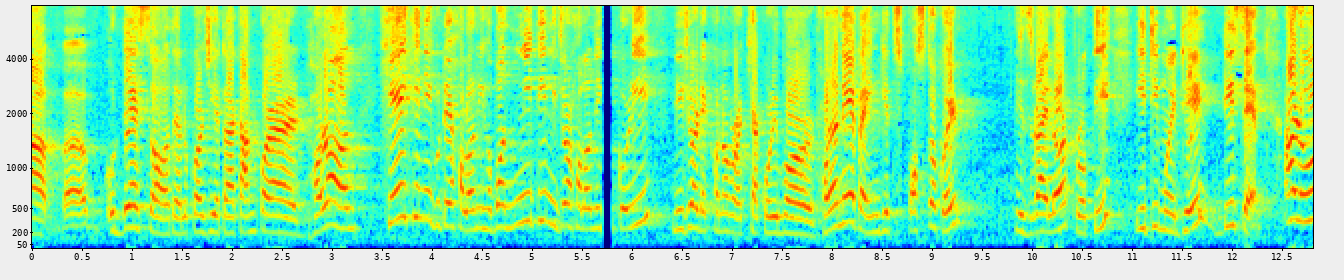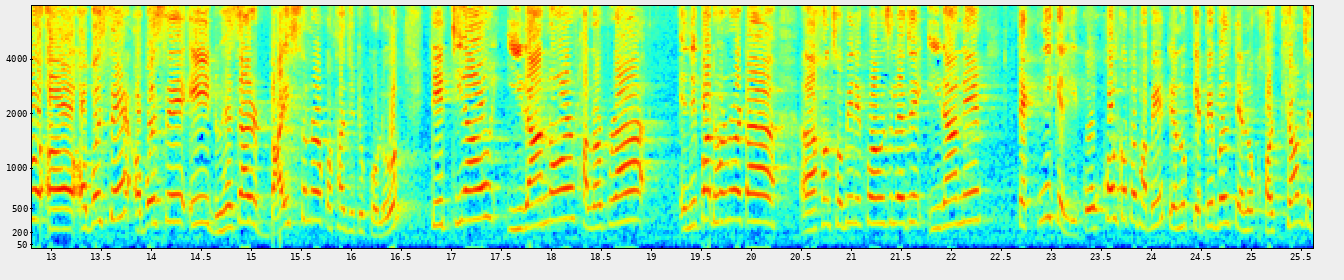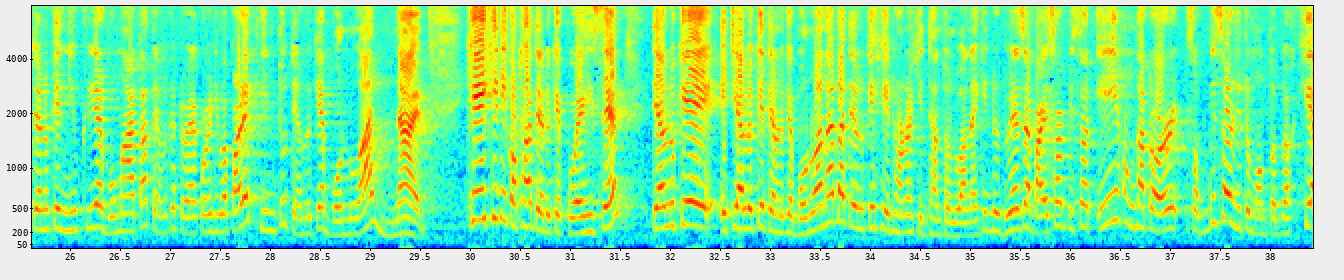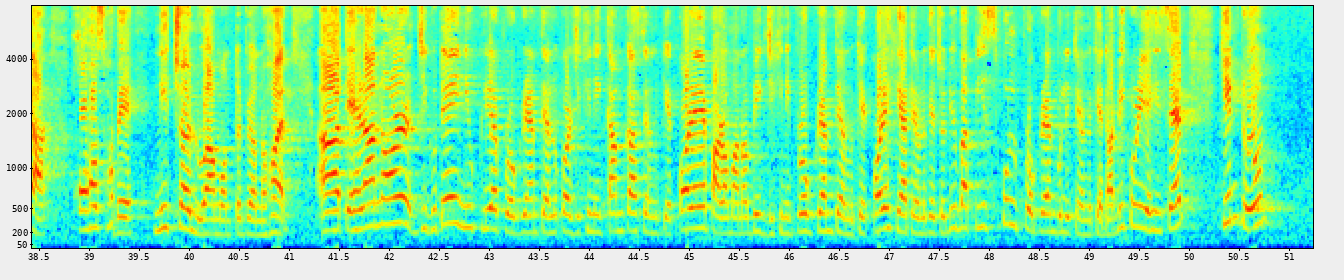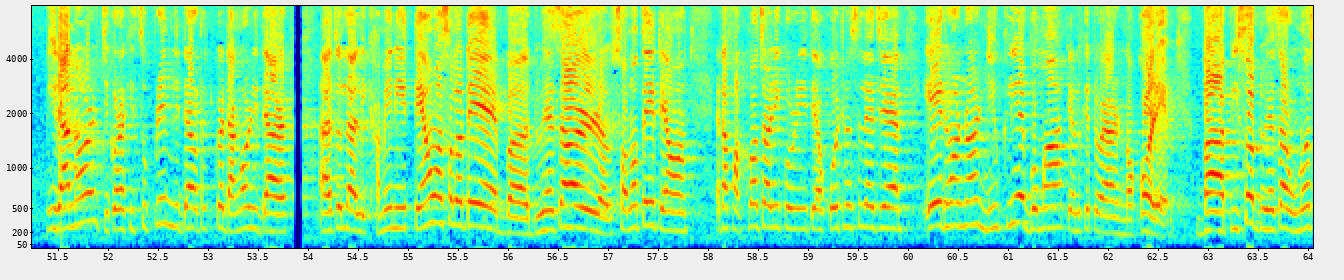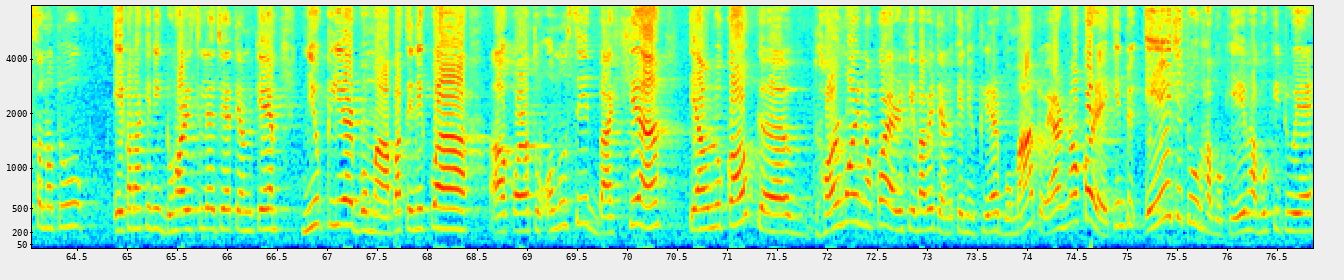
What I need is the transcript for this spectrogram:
উদ্দেশ্য তেওঁলোকৰ যি এটা কাম কৰাৰ ধৰণ সেইখিনি গোটেই সলনি হ'ব। নীতি নিজৰ সলনি কৰি নিজৰ দেশখনক ৰক্ষা কৰিবৰ ধৰণে এটা ইংগিত স্পষ্টকৈ ইজৰাইলৰ প্ৰতি ইতিমধ্যে দিছে। আৰু অৱশ্যে অৱশ্যে এই দুহেজাৰ বাইছ চনৰ কথা যিটো ক'লো তেতিয়াও ইৰাণৰ ফালৰ পৰা এনেকুৱা ধৰণৰ এটা এখন ছবি দেখুওৱা হৈছিলে যে ইৰাণে টেকনিকেলি কৌশলগতভাৱে তেওঁলোক কেপেবল তেওঁলোক সক্ষম যে তেওঁলোকে নিউক্লিয়াৰ বোমা এটা তেওঁলোকে তৈয়াৰ কৰি দিব পাৰে কিন্তু তেওঁলোকে বনোৱা নাই। সেইখিনি কথা তেওঁলোকে কৈ আহিছে। তেওঁলোকে এতিয়ালৈকে তেওঁলোকে বনোৱা নাই বা তেওঁলোকে সেই ধৰণৰ সিদ্ধান্ত লোৱা নাই। কিন্তু দুহেজাৰ বাইছৰ পিছত এই সংঘাতৰ চৌব্বিছৰ যিটো মন্তব্য সেয়া সহজভাৱে নিশ্চয় লোৱা মন্তব্য নহয়। তেহৰাণৰ যি গোটেই নিউক্লিয়াৰ প্ৰগ্ৰেম তেওঁলোকৰ যিখিনি কাম কাজ তেওঁলোকে কৰে পাৰমাণৱিক যিখিনি প্ৰগ্ৰেম তেওঁলোকে কৰে সেয়া তেওঁলোকে যদিও বা পিচফুল প্ৰগ্ৰেম বুলি তেওঁলোকে দাবী কৰি আহিছে কিন্তু ইৰাণৰ যিগৰাকী ছুপ্ৰিম লিডাৰ আটাইতকৈ ডাঙৰ লিডাৰ আয়তুল্লাহ আলী খামেনি তেওঁ আচলতে দুহেজাৰ চনতেই তেওঁ এটা ফটৱা জাৰি কৰি তেওঁ কৈ থৈছিলে যে এই ধৰণৰ নিউক্লিয়াৰ বোমা তেওঁলোকে তৈয়াৰ নকৰে। বা পিছত দুহেজাৰ ঊনৈছ চনতো এই কথাখিনিক দোহাৰিছিলে যে তেওঁলোকে নিউক্লিয়াৰ বোমা বা তেনেকুৱা কৰাটো অনুচিত বা সেয়া তেওঁলোকক ধৰ্মই নকয় আৰু সেইবাবে তেওঁলোকে নিউক্লিয়াৰ বোমা তৈয়াৰ নকৰে। কিন্তু এই যিটো ভাবুকি এই ভাবুকিটোৱে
